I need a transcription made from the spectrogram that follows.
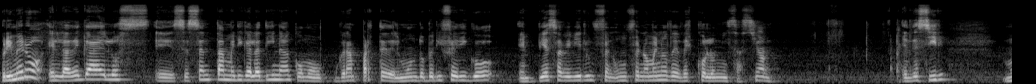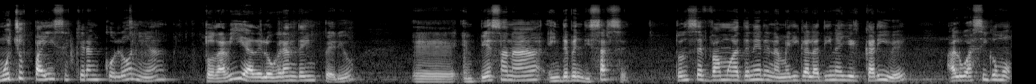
Primero, en la década de los 60 eh, América Latina, como gran parte del mundo periférico, empieza a vivir un fenómeno de descolonización es decir, muchos países que eran colonias todavía de los grandes imperios eh, empiezan a independizarse. Entonces vamos a tener en América Latina y el Caribe algo así como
